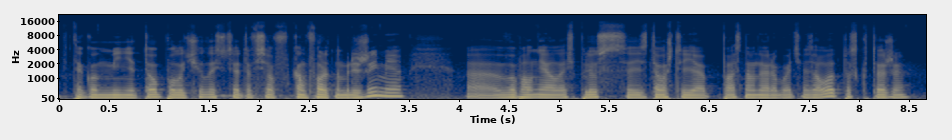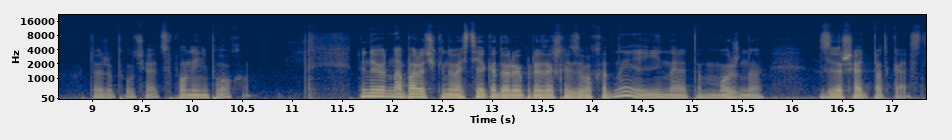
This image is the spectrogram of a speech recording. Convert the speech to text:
в таком мини, то получилось, что это все в комфортном режиме э, выполнялось. Плюс из-за того, что я по основной работе взял отпуск, тоже, тоже получается вполне неплохо. Ну и, наверное, парочка новостей, которые произошли за выходные, и на этом можно завершать подкаст.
